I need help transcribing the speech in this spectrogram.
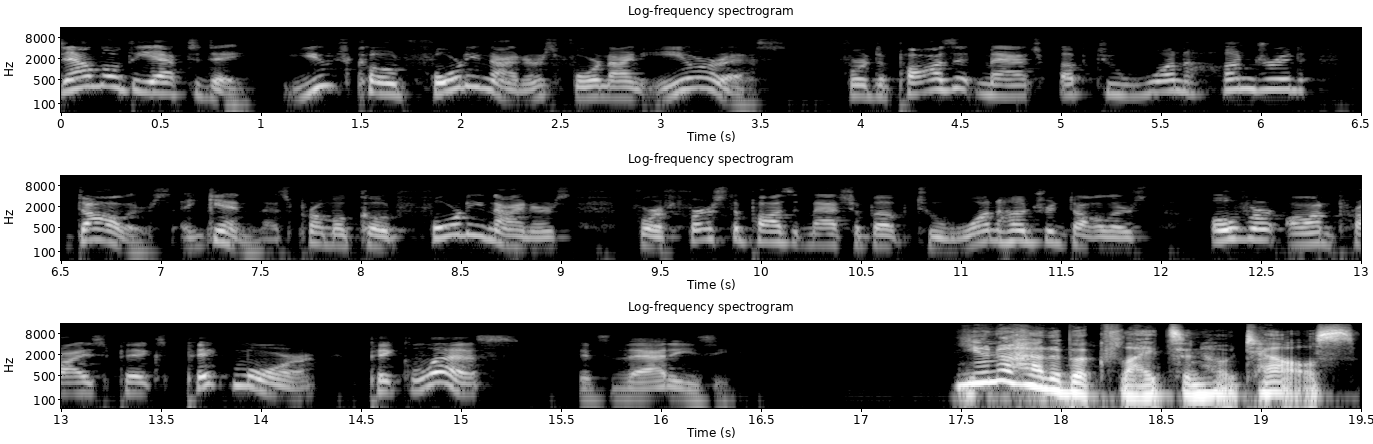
download the app today. Use code 49ers, 49ERS, for a deposit match up to $100. Again, that's promo code 49ers for a first deposit match up to $100 over on PrizePicks. Pick more, pick less. It's that easy. You know how to book flights and hotels.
